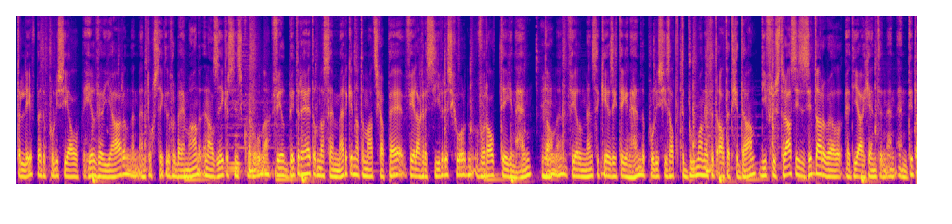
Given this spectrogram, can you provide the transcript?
er leeft bij de politie al heel veel jaren en, en, toch zeker de voorbije maanden en al zeker sinds corona veel bitterheid omdat zij merken dat de maatschappij veel agressiever is geworden, vooral tegen hen dan. Hè. Veel mensen keren zich tegen hen. De politie is altijd de boeman, heeft het altijd gedaan. Die frustratie zit daar wel bij die agenten. En, en dit,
